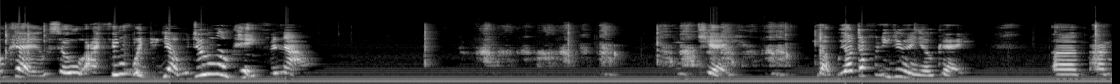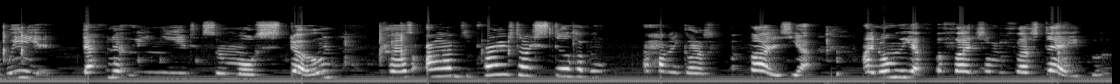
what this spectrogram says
Okay, so I think we're yeah we're doing okay for now. Okay. yeah, we are definitely doing okay. Um, and we definitely need some more stone because I am surprised I still haven't I haven't got a furnace yet. I normally get a furnace on the first day, but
